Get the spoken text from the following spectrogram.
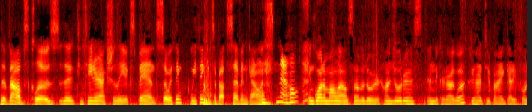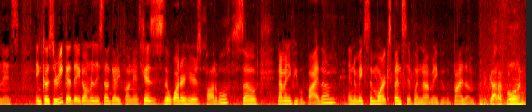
the valves closed, the container actually expands. So I think we think it's about seven gallons now. In Guatemala, El Salvador, Honduras, and Nicaragua, you had to buy garrafones. In Costa Rica, they don't really sell garrafones because the water here is potable. So not many people buy them, and it makes them more expensive when not many people buy them. The garrafon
